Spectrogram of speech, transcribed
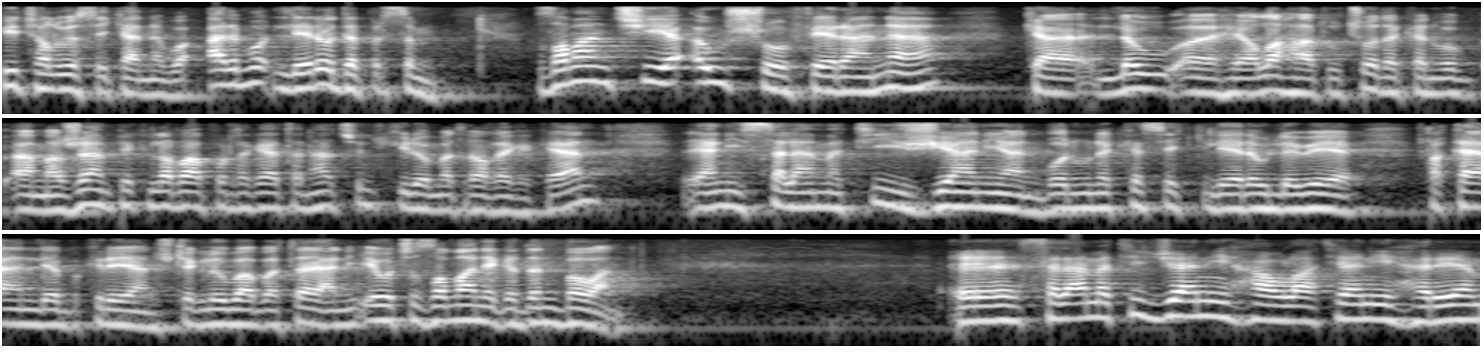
هیچ هەڵوێستێکیان نەبووە ئەرمۆ لێرەوە دەپرسم زەمان چییە ئەو شۆفێرانە کە لەو هێڵە هاتوچۆ دەکەن وەک ئاماژەیان پێک لە ڕاپۆرتەکە تەنها چل کیلۆمەترە ڕێگەکەیان ینی سەلامەتی ژیانیان بۆ نونە کەسێک لێرە و لەوێ تەقیان لێ بکریان شتێک لەو بابەتە ینی ئێوە چ زمانێکە دەن بەوان. سەلامەتی گیانی هاوڵاتیانی هەرێم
